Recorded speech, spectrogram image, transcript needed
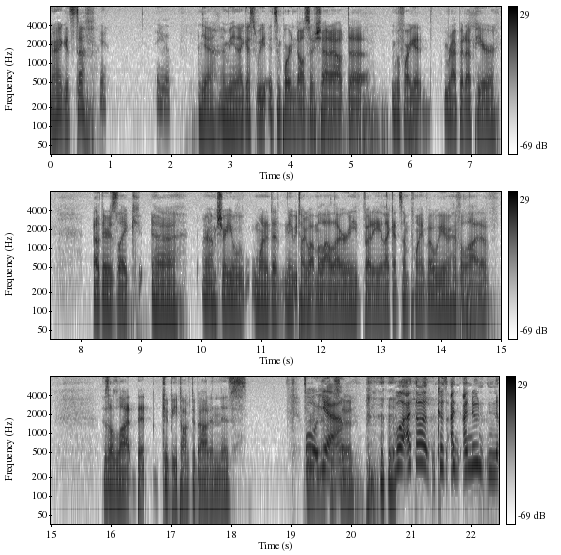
All right, good stuff. Yeah. There you go. Yeah, I mean, I guess we it's important to also shout out the before I get wrap it up here. Others like uh I'm sure you wanted to maybe talk about Malala or anybody like at some point, but we have a lot of there's a lot that could be talked about in this. Well, yeah. well, I thought because I I knew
